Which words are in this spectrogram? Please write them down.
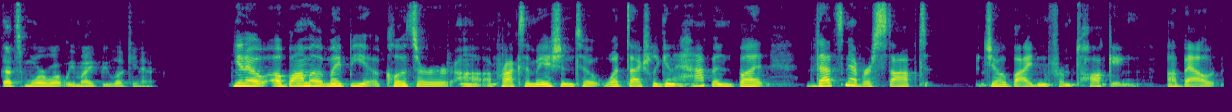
that's more what we might be looking at. You know, Obama might be a closer uh, approximation to what's actually going to happen, but that's never stopped Joe Biden from talking about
